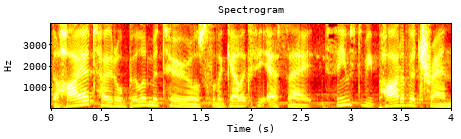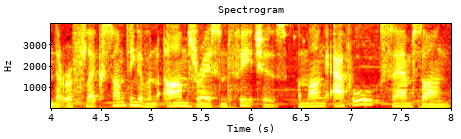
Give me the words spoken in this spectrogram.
the higher total bill of materials for the Galaxy S8 seems to be part of a trend that reflects something of an arms race in features among Apple, Samsung,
